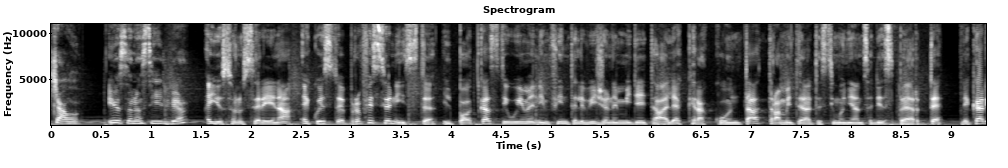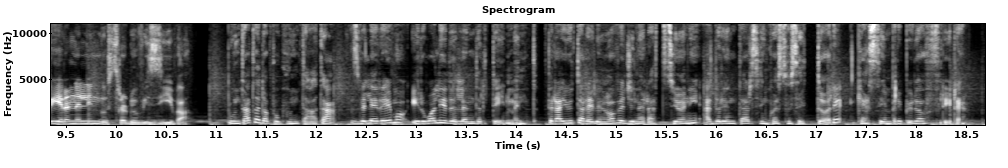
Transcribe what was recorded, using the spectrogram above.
Ciao, io sono Silvia. E io sono Serena e questo è Professionist, il podcast di Women in Film Television e Media Italia che racconta, tramite la testimonianza di esperte, le carriere nell'industria audiovisiva. Puntata dopo puntata sveleremo i ruoli dell'entertainment per aiutare le nuove generazioni ad orientarsi in questo settore che ha sempre più da offrire.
